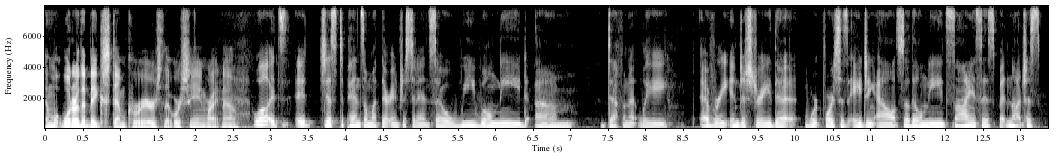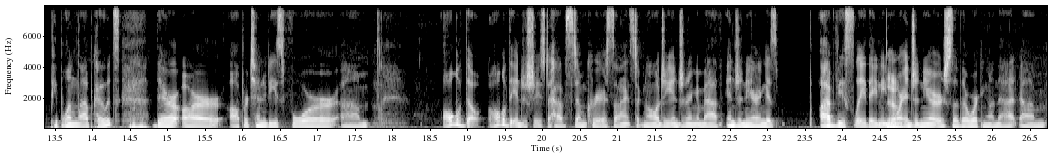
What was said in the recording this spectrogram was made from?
and what, what are the big STEM careers that we're seeing right now? Well, it's it just depends on what they're interested in. So we will need um, definitely every industry the workforce is aging out. So they'll need scientists but not just people in lab coats. Mm-hmm. there are opportunities for um, all of the all of the industries to have STEM careers science technology engineering and math. Engineering is obviously they need yeah. more engineers so they're working on that. Um,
